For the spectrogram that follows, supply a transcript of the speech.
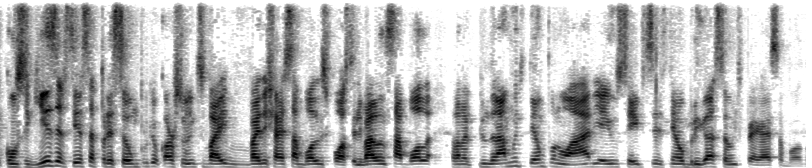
conseguir exercer essa pressão, porque o Carson Wentz vai, vai deixar essa bola exposta. Ele vai lançar a bola, ela vai pendurar muito tempo no ar, e aí os safeties têm a obrigação de pegar essa bola.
